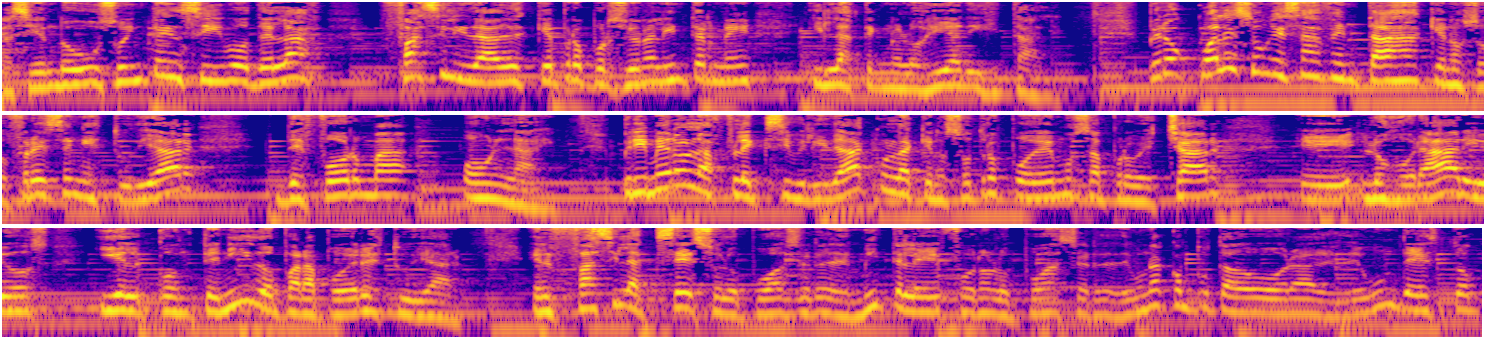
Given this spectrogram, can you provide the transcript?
haciendo uso intensivo de las facilidades que proporciona el Internet y las tecnologías digitales. Pero ¿cuáles son esas ventajas que nos ofrecen estudiar de forma online? Primero, la flexibilidad con la que nosotros podemos aprovechar eh, los horarios y el contenido para poder estudiar. El fácil acceso lo puedo hacer desde mi teléfono, lo puedo hacer desde una computadora, desde un desktop,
